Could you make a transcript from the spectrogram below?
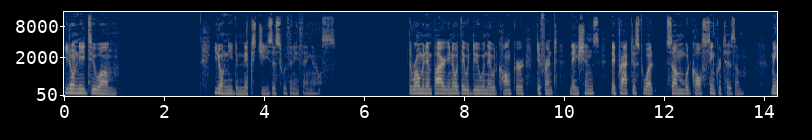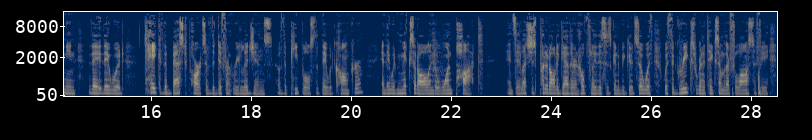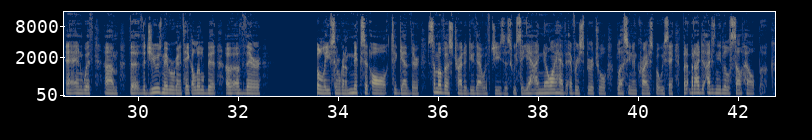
You don't need to um you don't need to mix Jesus with anything else. The Roman Empire, you know what they would do when they would conquer different nations? They practiced what some would call syncretism, meaning they, they would take the best parts of the different religions of the peoples that they would conquer and they would mix it all into one pot and say, let's just put it all together and hopefully this is going to be good. So with, with the Greeks, we're going to take some of their philosophy. And with um, the, the Jews, maybe we're going to take a little bit of, of their beliefs and we're going to mix it all together. Some of us try to do that with Jesus. We say, yeah, I know I have every spiritual blessing in Christ, but we say, but, but I, I just need a little self-help book.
